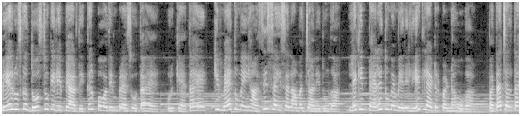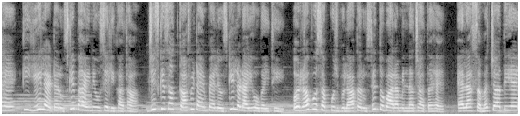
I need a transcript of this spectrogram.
बेयर उसका दोस्तों के लिए प्यार देखकर बहुत इम्प्रेस होता है और कहता है कि मैं तुम्हें यहाँ से सही सलामत जाने दूँगा, लेकिन पहले तुम्हें मेरे लिए एक लेटर पढ़ना होगा। पता चलता है कि ये लेटर उसके भाई ने उसे लिखा था, जिसके साथ काफ़ी टाइम पहले उसकी लड़ाई हो गई थी, और रब वो सब कुछ भुलाकर उससे दोबारा मिलना चाहता है। एला समझ जाती है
